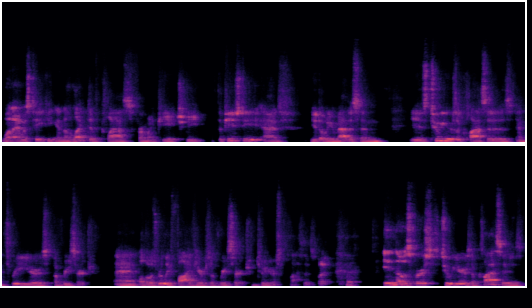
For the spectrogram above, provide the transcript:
when I was taking an elective class for my PhD. The PhD at UW Madison is two years of classes and three years of research. And although it's really five years of research and two years of classes, but in those first two years of classes,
